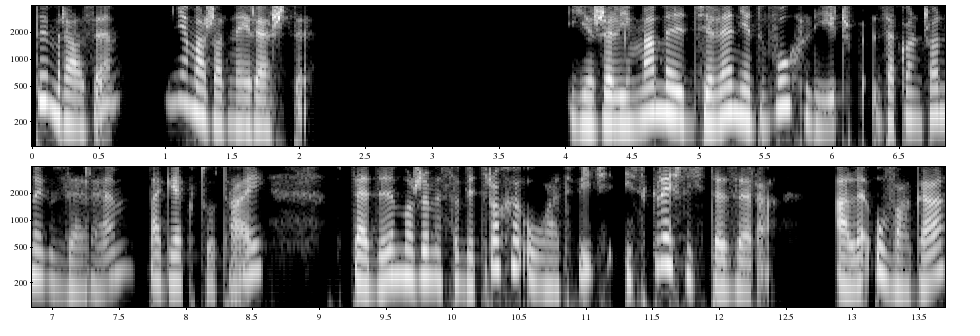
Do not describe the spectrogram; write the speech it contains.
Tym razem nie ma żadnej reszty. Jeżeli mamy dzielenie dwóch liczb zakończonych zerem, tak jak tutaj, wtedy możemy sobie trochę ułatwić i skreślić te zera. Ale uwaga,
